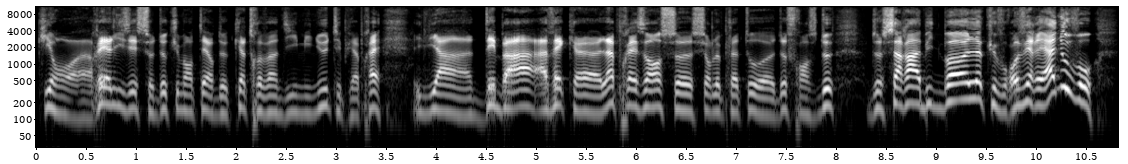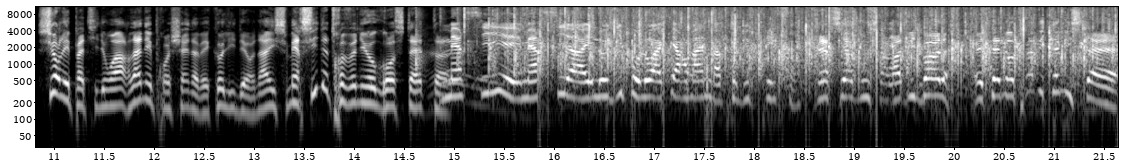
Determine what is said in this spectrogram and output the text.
qui ont euh, réalisé ce documentaire de 90 minutes. Et puis après, il y a un débat avec euh, la présence sur le plateau de France 2 de Sarah Abitbol, que vous reverrez à nouveau sur les patinoires l'année prochaine avec Holiday on Ice. Merci d'être venu aux grosses têtes. Merci et merci à Elodie Polo Ackerman, ma productrice. Merci à vous, Sarah Abitbol était notre invité mystère.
